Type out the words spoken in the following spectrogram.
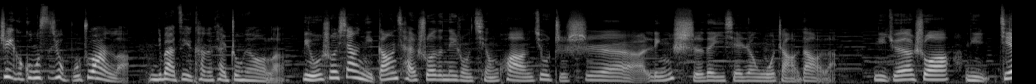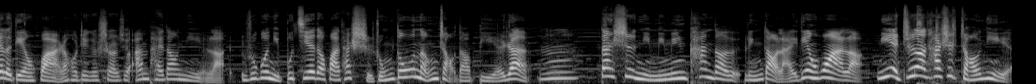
这个公司就不赚了。你把自己看得太重要了。比如说像你刚才说的那种情况，就只是临时的一些任务找到了。你觉得说你接了电话，然后这个事儿就安排到你了。如果你不接的话，他始终都能找到别人。嗯，但是你明明看到领导来电话了，你也知道他是找你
